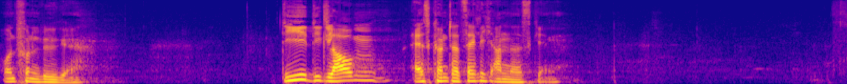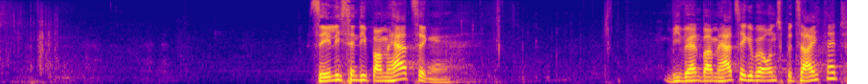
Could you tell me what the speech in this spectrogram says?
und von Lüge. Die, die glauben, es könnte tatsächlich anders gehen. Selig sind die Barmherzigen. Wie werden Barmherzige bei uns bezeichnet?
